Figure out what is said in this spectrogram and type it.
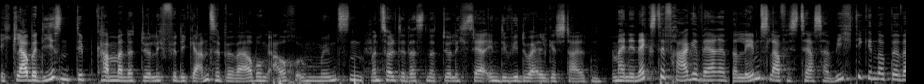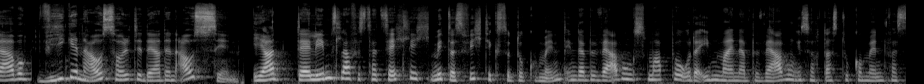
Ich glaube, diesen Tipp kann man natürlich für die ganze Bewerbung auch ummünzen. Man sollte das natürlich sehr individuell gestalten. Meine nächste Frage wäre, der Lebenslauf ist sehr, sehr wichtig in der Bewerbung. Wie genau sollte der denn aussehen? Ja, der Lebenslauf ist tatsächlich mit das wichtigste Dokument in der Bewerbungsmappe oder in meiner Bewerbung. Ist auch das Dokument, was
